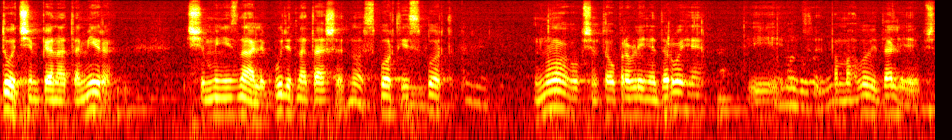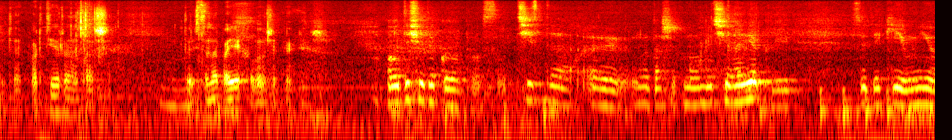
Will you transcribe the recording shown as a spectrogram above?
до чемпионата мира, еще мы не знали, будет Наташа, ну, спорт есть спорт. Но, в общем-то, управление дороги и Помогло, помогло и дали, в общем-то, квартиру Наташи. То есть она поехала уже как А вот еще такой вопрос. Чисто э, Наташа это молодой человек, и все-таки у нее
